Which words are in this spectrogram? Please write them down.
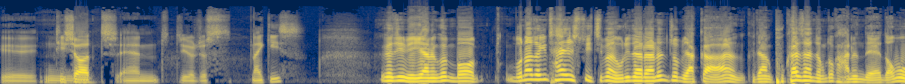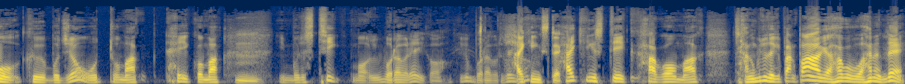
그 t-shirt, and you know, just Nikes. 그러니까 지금 얘기하는 건 뭐 문화적인 차이일 수도 있지만 우리나라는 좀 약간 그냥 북한산 정도 가는데 너무 그 뭐죠 옷도 막 해 있고 막이 뭐지 스틱 뭐 뭐라 그래 이거 이거 뭐라 그러죠? 하이킹 스틱. 하이킹 스틱 하고 막 장비도 되게 빵빵하게 하고 하는데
